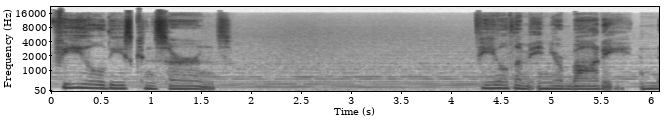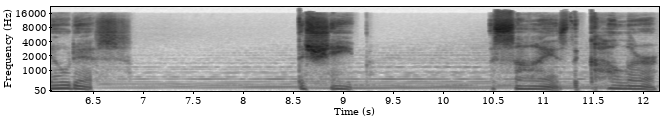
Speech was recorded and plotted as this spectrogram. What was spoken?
Feel these concerns Feel them in your body. Notice the shape, the size, the color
